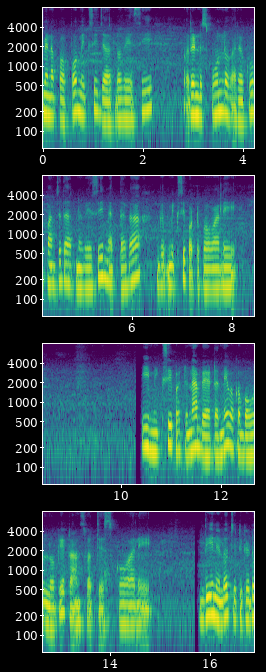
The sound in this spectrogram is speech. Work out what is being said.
మినపప్పు మిక్సీ జార్లో వేసి రెండు స్పూన్ల వరకు పంచదారను వేసి మెత్తగా మిక్సీ పట్టుకోవాలి. ఈ మిక్సీ పట్టిన బ్యాటర్ని ఒక బౌల్లోకి ట్రాన్స్ఫర్ చేసుకోవాలి. దీనిలో చిటికెడు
